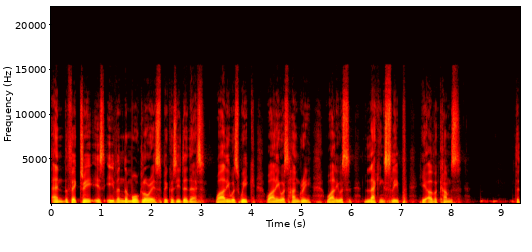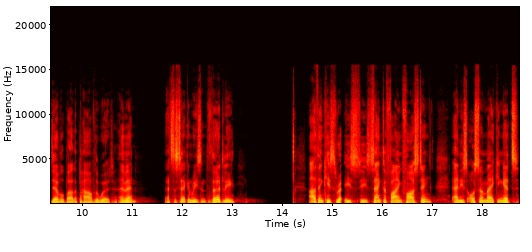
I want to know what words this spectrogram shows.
and the victory is even the more glorious because he did that. While he was weak, while he was hungry, while he was lacking sleep, he overcomes the devil by the power of the word. Amen? That's the second reason. Thirdly, I think he's, he's, he's sanctifying fasting and he's also making it,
